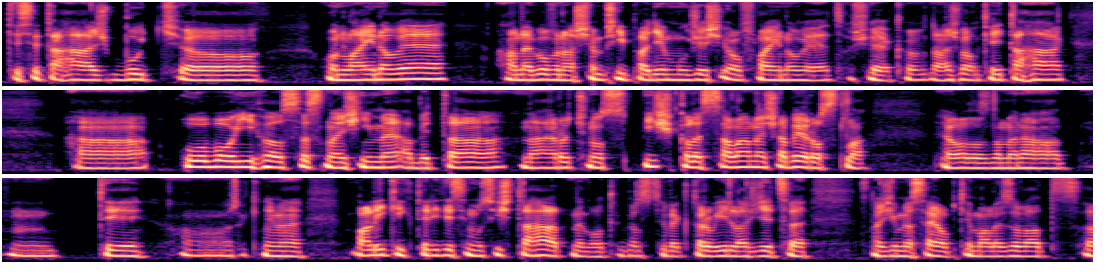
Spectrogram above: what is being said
ty si taháš buď uh, onlineově, anebo v našem případě můžeš i offlineově, což je jako náš velký tahák. A u obojího se snažíme, aby ta náročnost spíš klesala, než aby rostla. Jo, to znamená, hm, ty, řekněme, balíky, které ty si musíš tahat, nebo ty prostě vektorové dlaždice, snažíme se je optimalizovat uh,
